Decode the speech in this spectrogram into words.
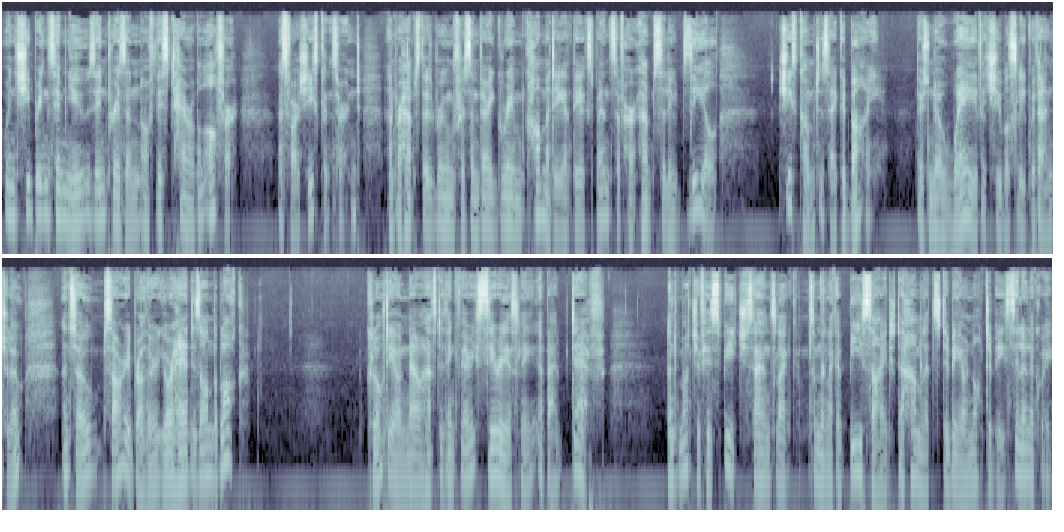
when she brings him news in prison of this terrible offer. As far as she's concerned, and perhaps there's room for some very grim comedy at the expense of her absolute zeal, She's come to say goodbye. There's no way that she will sleep with Angelo, and so, sorry, brother, your head is on the block. Claudio now has to think very seriously about death, and much of his speech sounds like something like a B side to Hamlet's To Be or Not to Be soliloquy.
